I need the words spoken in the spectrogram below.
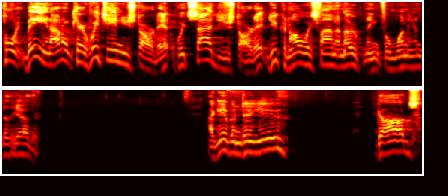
Point being, I don't care which end you start at, which side you start at, you can always find an opening from one end to the other. I give unto you God's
